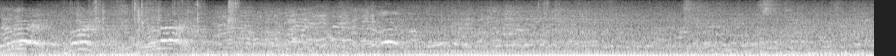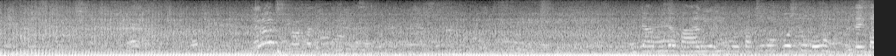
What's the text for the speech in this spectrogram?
Yari! Hoy! Yari! Ang dami na pari, ayun, oh, tatlo ng coach mo. Hindi, ba?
